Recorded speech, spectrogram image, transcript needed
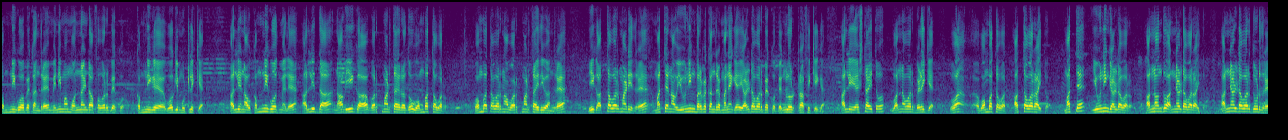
ಕಂಪ್ನಿಗೆ ಹೋಗ್ಬೇಕಂದ್ರೆ minimum one and half hour ಬೇಕು ಕಂಪ್ನಿಗೆ ಹೋಗಿ ಮುಟ್ಲಿಕ್ಕೆ. ಅಲ್ಲಿ ನಾವು ಕಂಪ್ನಿಗೆ ಹೋದ್ಮೇಲೆ ಅಲ್ಲಿದ್ದ ನಾವೀಗ ವರ್ಕ್ ಮಾಡ್ತಾ ಇರೋದು ಒಂಬತ್ತು ಅವರು ಒಂಬತ್ತು ಅವರ್ ನಾವು ವರ್ಕ್ ಮಾಡ್ತಾ ಇದ್ದೀವಿ ಅಂದರೆ ಈಗ ಹತ್ತು ಅವರ್ ಮಾಡಿದರೆ ಮತ್ತೆ ನಾವು ಈವ್ನಿಂಗ್ ಬರಬೇಕಂದ್ರೆ ಮನೆಗೆ ಎರಡು ಅವರ್ ಬೇಕು ಬೆಂಗಳೂರು ಟ್ರಾಫಿಕ್ಕಿಗೆ ಅಲ್ಲಿ ಎಷ್ಟಾಯಿತು? ಒನ್ ಅವರ್ ಬೆಳಿಗ್ಗೆ. ಒಂಬತ್ತು ಅವರ್ ಹತ್ತು ಅವರ್ ಆಯಿತು. ಮತ್ತು ಈವ್ನಿಂಗ್ ಎರಡು ಅವರ್ ಹನ್ನೊಂದು, ಹನ್ನೆರಡು ಅವರ್ ಆಯಿತು. ಹನ್ನೆರಡು ಅವರ್ ದುಡಿದ್ರೆ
